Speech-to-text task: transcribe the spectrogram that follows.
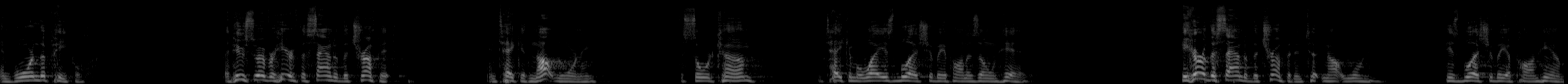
and warn the people, then whosoever heareth the sound of the trumpet and taketh not warning, if the sword come and take him away, his blood shall be upon his own head. He heard the sound of the trumpet and took not warning. His blood shall be upon him.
